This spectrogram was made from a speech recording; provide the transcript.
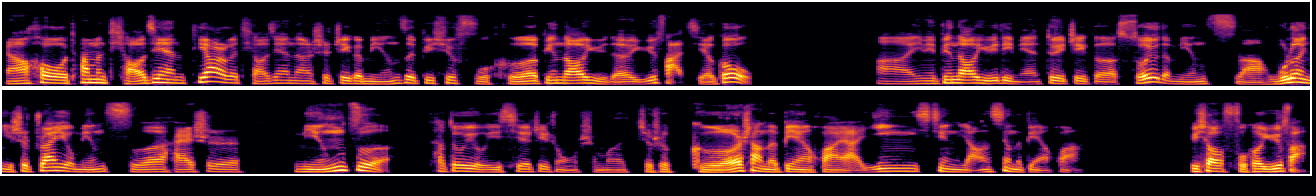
然后他们条件第二个条件呢是这个名字必须符合冰岛语的语法结构啊，因为冰岛语里面对这个所有的名词啊，无论你是专有名词还是名字，它都有一些这种什么就是格上的变化呀，阴性阳性的变化，必须要符合语法。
